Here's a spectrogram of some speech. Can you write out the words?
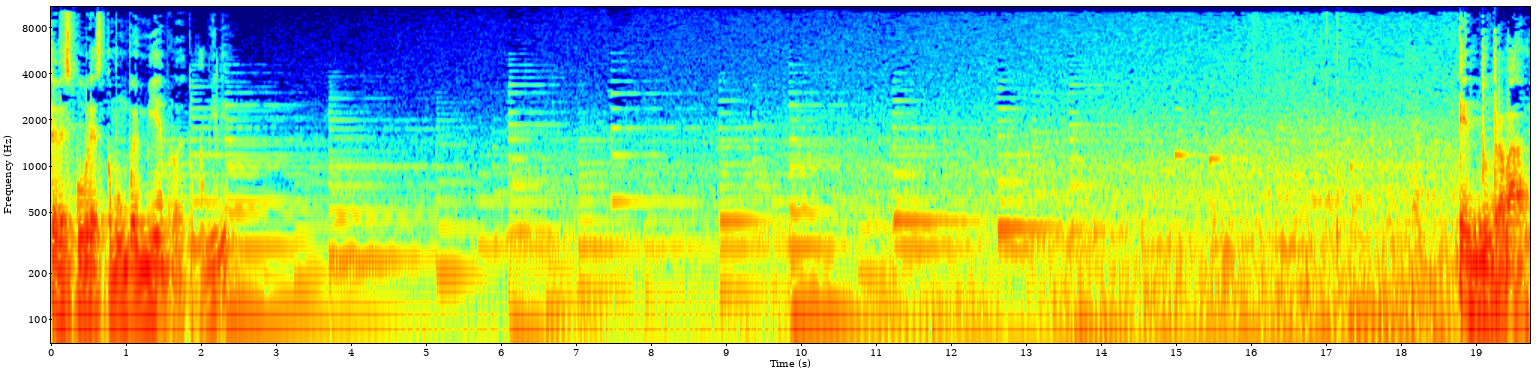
¿Te descubres como un buen miembro de tu familia? En tu trabajo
